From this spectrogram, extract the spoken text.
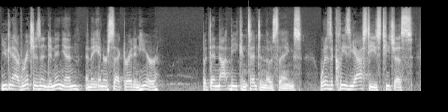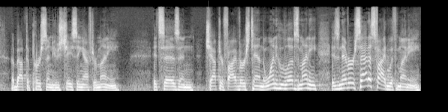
You can have riches and dominion and they intersect right in here, but then not be content in those things. What does Ecclesiastes teach us about the person who's chasing after money? It says in chapter 5, verse 10 the one who loves money is never satisfied with money.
